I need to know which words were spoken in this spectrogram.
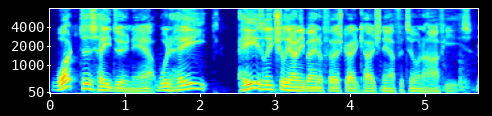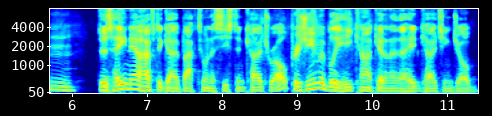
what does he do now? Would he, he has literally only been a first grade coach now for two and a half years. Does he now have to go back to an assistant coach role? Presumably, he can't get another head coaching job.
